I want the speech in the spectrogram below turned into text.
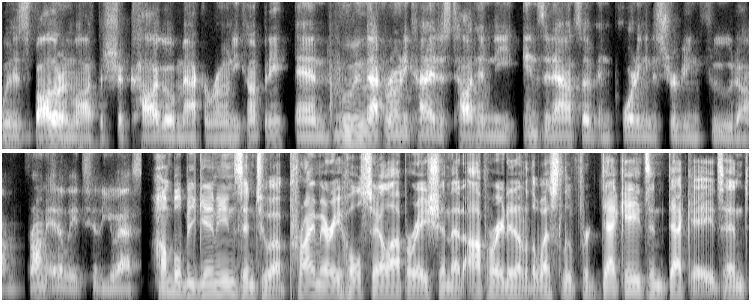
with his father-in-law at the Chicago Macaroni Company. And moving macaroni kind of just taught him the ins and outs of importing and distributing food um, from Italy to the U.S. Humble beginnings into a primary wholesale operation that operated out of the West Loop for decades and decades and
